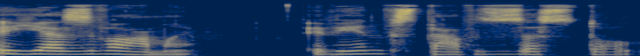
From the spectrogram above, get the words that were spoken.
Я з вами. Він встав з-за столу.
